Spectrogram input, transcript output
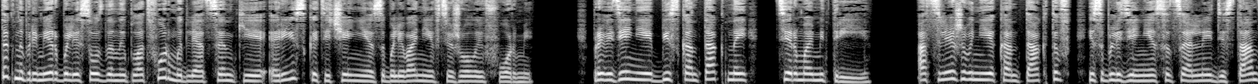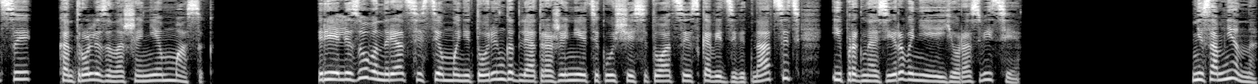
Так, например, были созданы платформы для оценки риска течения заболевания в тяжелой форме, проведения бесконтактной термометрии, отслеживание контактов и соблюдение социальной дистанции, контроля за ношением масок. Реализован ряд систем мониторинга для отражения текущей ситуации с COVID-19 и прогнозирования ее развития. Несомненно,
